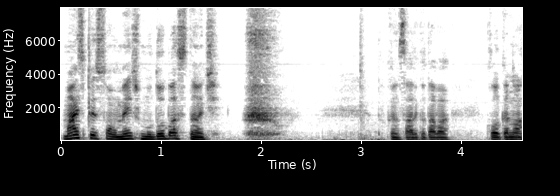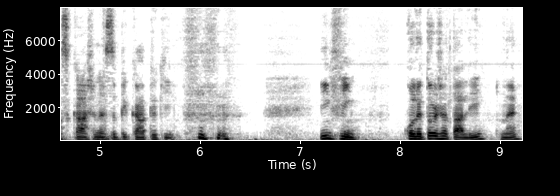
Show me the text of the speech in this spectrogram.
Mas pessoalmente mudou bastante. Tô cansado que eu tava colocando umas caixas nessa picape aqui. Enfim, o coletor já tá ali, né?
